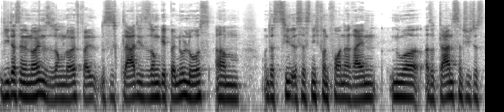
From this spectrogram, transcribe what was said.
wie das in der neuen Saison läuft, weil es ist klar, die Saison geht bei Null los. Ähm, und das Ziel ist jetzt nicht von vornherein nur, also klar ist natürlich das,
